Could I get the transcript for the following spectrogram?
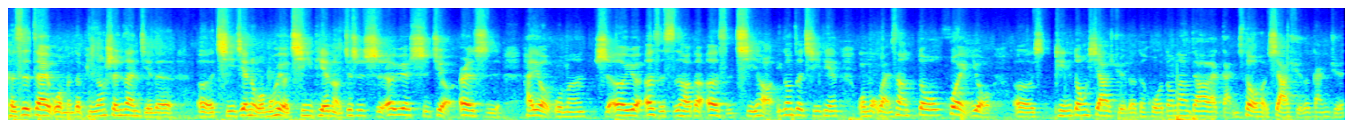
可是，在我们的屏东圣诞节的呃期间呢，我们会有七天了，就是十二月十九、二十，还有我们十二月二十四号到二十七号，一共这七天，我们晚上都会有。呃，屏东下雪了的活动，让大家来感受和下雪的感觉。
